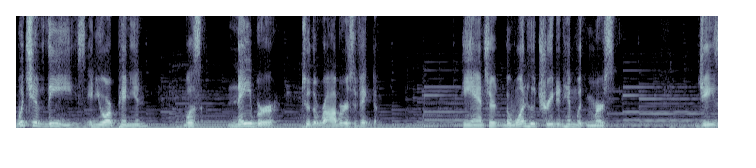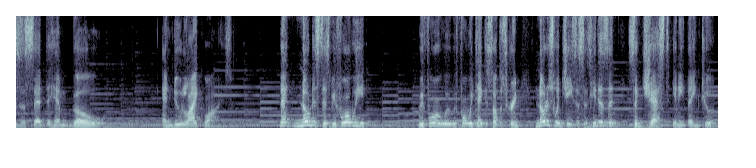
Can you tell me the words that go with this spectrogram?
Which of these, in your opinion, was neighbor to the robber's victim? He answered, The one who treated him with mercy. Jesus said to him, Go and do likewise. Now, notice this before we before we, before we take this off the screen, notice what Jesus says. He doesn't suggest anything to him.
